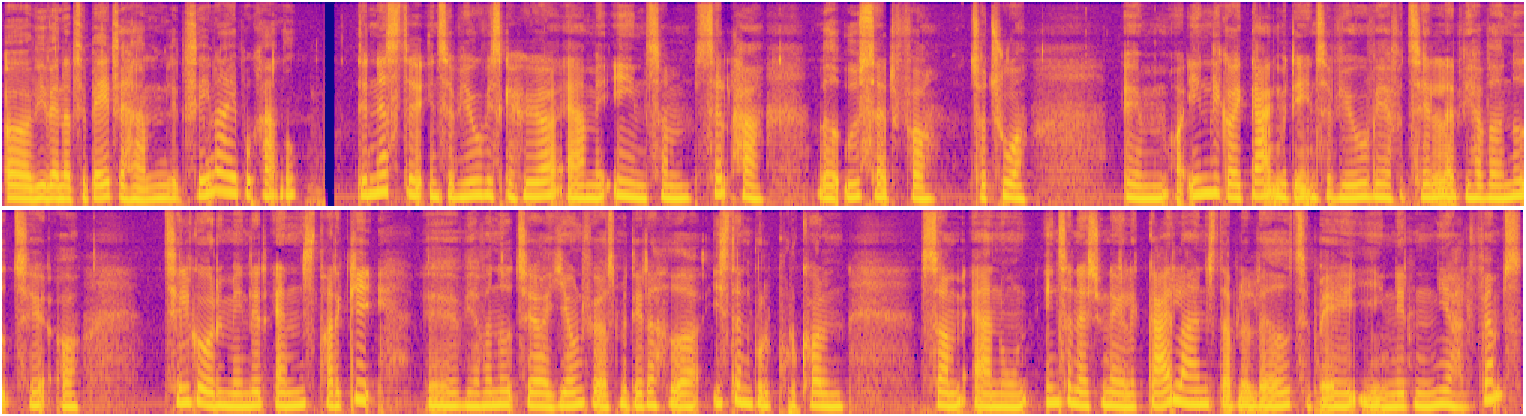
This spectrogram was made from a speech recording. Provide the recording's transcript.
og vi vender tilbage til ham lidt senere i programmet. Det næste interview, vi skal høre, er med en, som selv har været udsat for tortur. Øhm, og inden vi går i gang med det interview, vil jeg fortælle, at vi har været nødt til at tilgå det med en lidt anden strategi. Øh, vi har været nødt til at jævnføre os med det, der hedder Istanbul-protokollen, som er nogle internationale guidelines, der blev lavet tilbage i 1999,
